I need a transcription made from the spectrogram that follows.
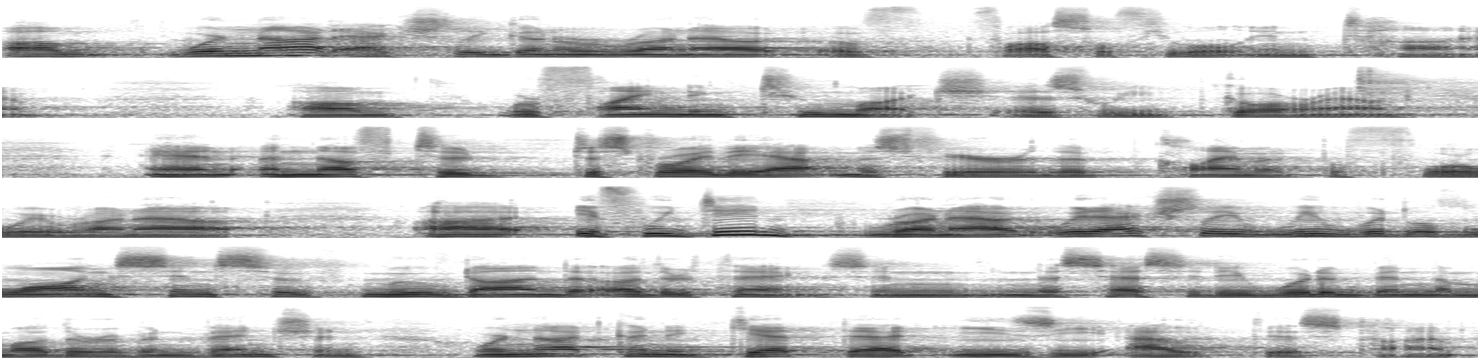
um, we're not actually going to run out of fossil fuel in time. Um, we're finding too much as we go around, and enough to destroy the atmosphere or the climate before we run out. Uh, if we did run out, we actually we would have long since have moved on to other things, and necessity would have been the mother of invention. We're not going to get that easy out this time.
